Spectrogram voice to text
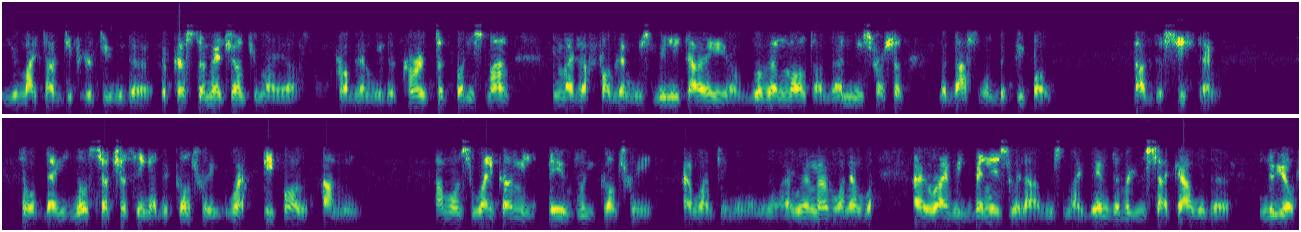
you might have difficulty with a, a custom agent. You might have problem with a corrupted policeman. You might have problem with military or government or administration. But that's not the people. That's the system. So there is no such a thing as a country where people are mean. I was welcome in every country I went in the world. I remember when I, I arrived in Venezuela with my BMW Saka with a New York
